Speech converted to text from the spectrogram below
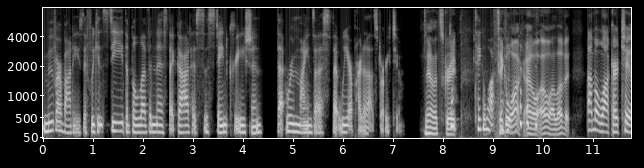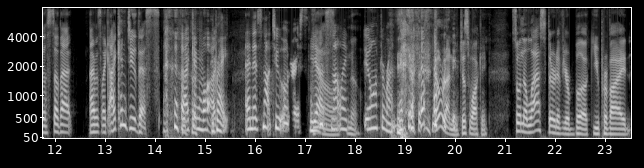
move our bodies, if we can see the belovedness that God has sustained creation, that reminds us that we are part of that story too. Yeah, that's great. Yeah, take a walk. Take a walk. oh, oh, I love it. I'm a walker too, so that I was like, I can do this. I can walk. right. And it's not too onerous. Yeah. No, it's not like no. you don't have to run. no running, just walking. So, in the last third of your book, you provide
